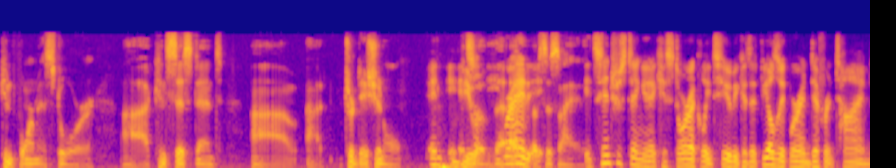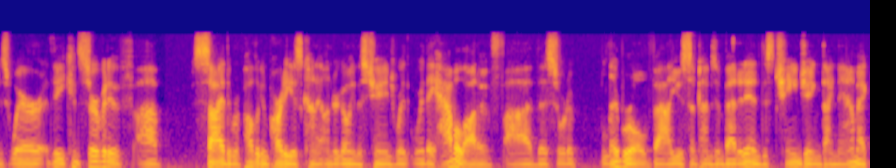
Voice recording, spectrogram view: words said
conformist or consistent traditional and view of, the, right, of, of, society. It's interesting like, historically too because it feels like we're in different times where the conservative uh, side, the Republican Party, is kind of undergoing this change where where they have a lot of uh, the sort of liberal values sometimes embedded in this changing dynamic.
